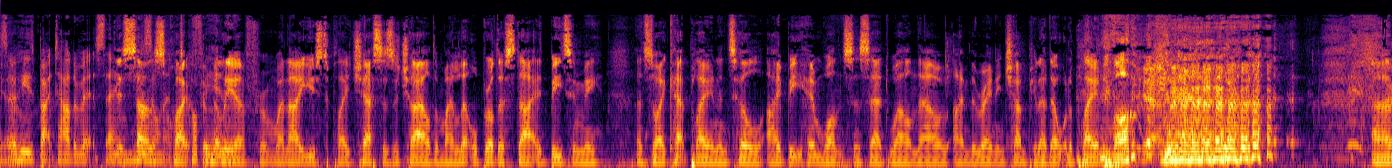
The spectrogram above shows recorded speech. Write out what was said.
So he's backed out of it, saying This sounds want it to quite copy him. familiar from when I used to play chess as a child, and my little brother started beating me, and so I kept playing until I beat him once and said, "Well, now I'm the reigning champion. I don't want to play anymore." Um,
